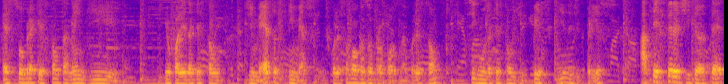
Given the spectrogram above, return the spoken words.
é sobre a questão também de. Eu falei da questão de metas, que tem metas de coleção, qual é o seu propósito na coleção. Segundo, a questão de pesquisa de preço. A terceira dica, eu até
